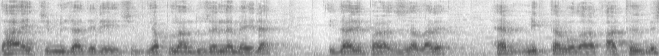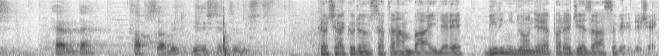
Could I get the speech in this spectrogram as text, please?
Daha etkin mücadele için yapılan düzenlemeyle idari para cezaları hem miktar olarak artırılmış hem de kapsamı genişletilmiştir. Kaçak ürün satan bayilere 1 milyon lira para cezası verilecek.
